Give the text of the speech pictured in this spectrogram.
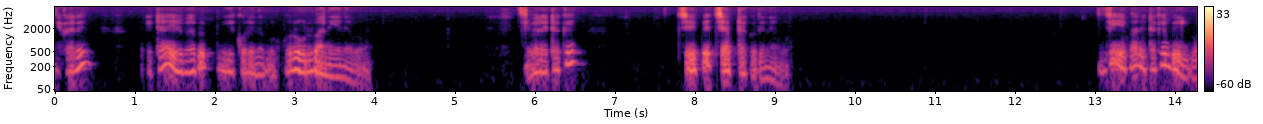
এবারে এটা এভাবে ইয়ে করে নেব, রোল বানিয়ে নেব। এবার এটাকে চেপে চ্যাপটা করে নেব। দিয়ে এবার এটাকে বেলবো।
